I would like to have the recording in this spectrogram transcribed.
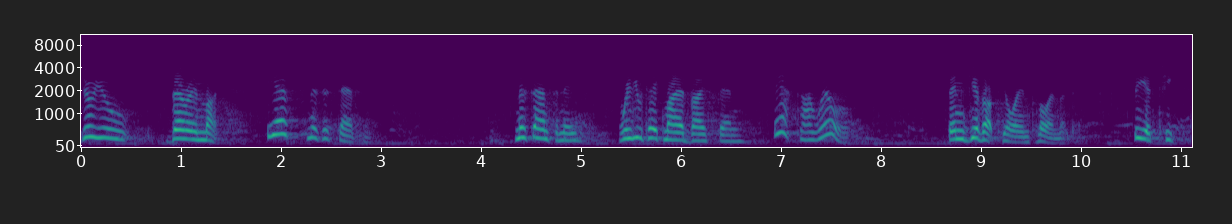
Do you very much? Yes, Mrs. Stanton. Miss Anthony, will you take my advice then? Yes, I will. Then give up your employment. Be a teacher.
